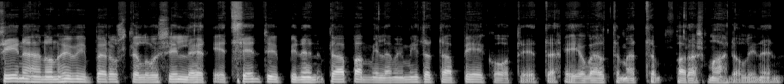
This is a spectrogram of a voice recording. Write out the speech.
siinähän on hyvin perustelu sille, että sen tyyppinen tapa, millä me mitataan PKT, ei ole välttämättä paras mahdollinen.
